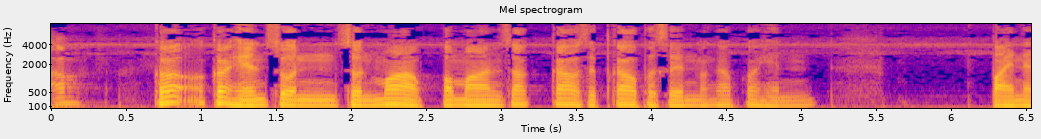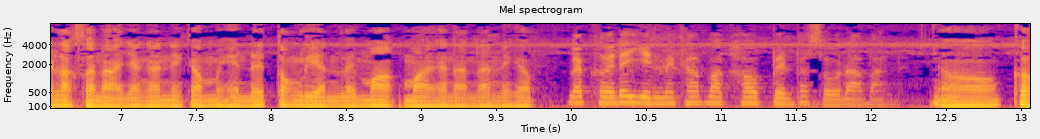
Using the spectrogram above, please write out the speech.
เอา ก็ก็เห็นส่วนส่วนมากประมาณสักเก้าสิบเก้าเปอร์เซ็นต์มั้งครับ ก็เห็นไปในลักษณะอย่างนั้นนี่ครับไม่เห็นได้ต้องเรียนอะไรมากมายขนาดนั้นนะครับ แล้วเคยได้ยินไหมครับว่าเขาเป็นพระโสดาบันอ๋อก็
